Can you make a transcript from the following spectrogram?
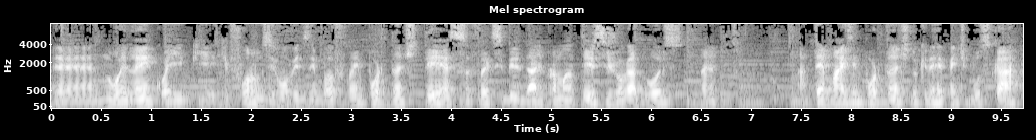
é, no elenco aí que, que foram desenvolvidos em Buffalo, é importante ter essa flexibilidade para manter esses jogadores, né? Até mais importante do que de repente buscar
